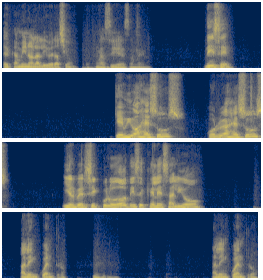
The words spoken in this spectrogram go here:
el camino a la liberación. Así es, amén. Dice que vio a Jesús, corrió a Jesús, y el versículo 2 dice que le salió al encuentro. Al encuentro.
